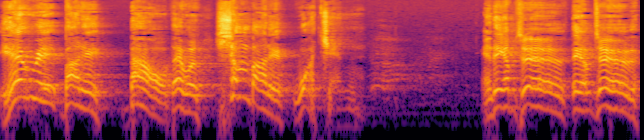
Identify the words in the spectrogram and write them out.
everybody bowed, there was somebody watching. And they observed, they observed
